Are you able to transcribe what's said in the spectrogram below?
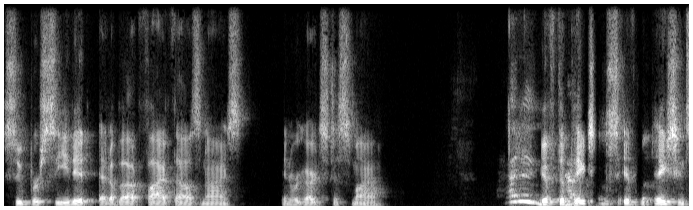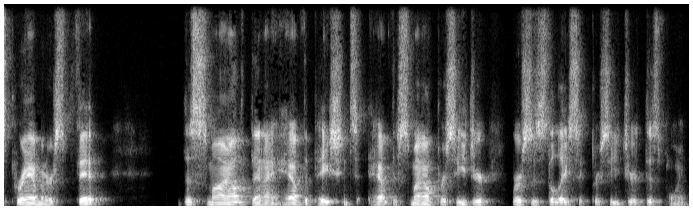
supersede it at about 5,000 eyes in regards to smile. If the patient's if the patient's parameters fit the smile, then I have the patients have the smile procedure versus the LASIK procedure at this point.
